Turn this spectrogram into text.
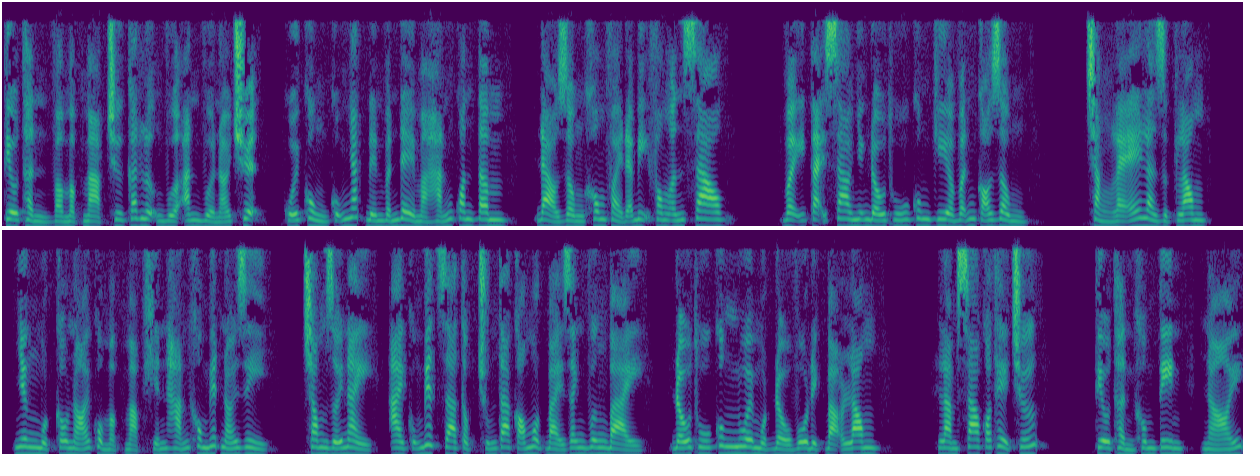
Tiêu thần và mập mạp Trư Cát Lượng vừa ăn vừa nói chuyện, cuối cùng cũng nhắc đến vấn đề mà hắn quan tâm, đảo rồng không phải đã bị phong ấn sao? Vậy tại sao những đấu thú cung kia vẫn có rồng? Chẳng lẽ là rực long? Nhưng một câu nói của mập mạp khiến hắn không biết nói gì. Trong giới này, ai cũng biết gia tộc chúng ta có một bài danh vương bài, đấu thú cung nuôi một đầu vô địch bạo long. Làm sao có thể chứ? Tiêu thần không tin, nói,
